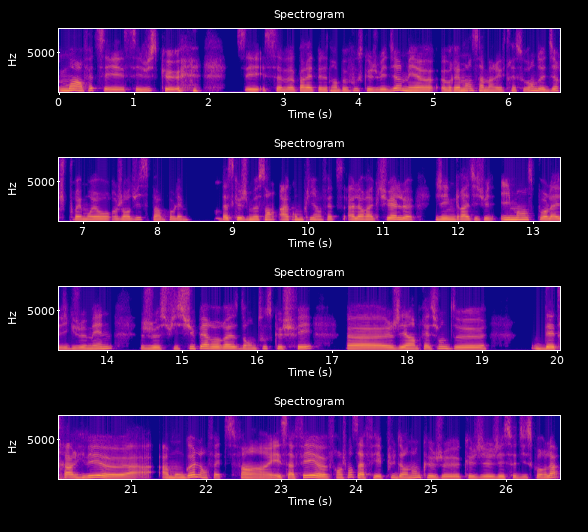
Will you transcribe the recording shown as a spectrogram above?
moi, en fait, c'est juste que ça va paraître peut-être un peu fou ce que je vais dire, mais euh, vraiment, ça m'arrive très souvent de dire je pourrais mourir aujourd'hui, c'est pas un problème parce que je me sens accomplie en fait. À l'heure actuelle, j'ai une gratitude immense pour la vie que je mène. Je suis super heureuse dans tout ce que je fais. Euh, j'ai l'impression de d'être arrivée euh, à, mon goal en fait. Enfin, et ça fait, euh, franchement, ça fait plus d'un an que je que j'ai ce discours-là.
